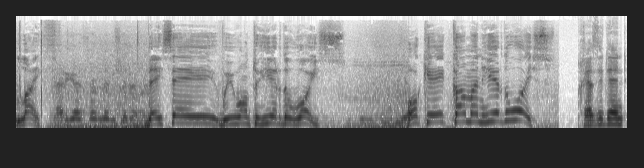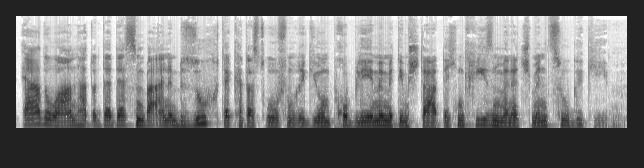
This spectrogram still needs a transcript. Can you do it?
life. They say we want to hear the voice. Okay, come and hear the voice. Präsident Erdogan hat unterdessen bei einem Besuch der Katastrophenregion Probleme mit dem staatlichen Krisenmanagement zugegeben.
